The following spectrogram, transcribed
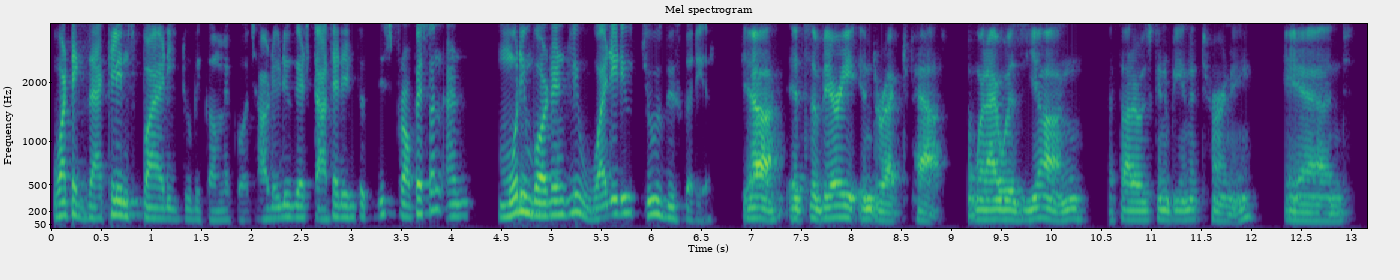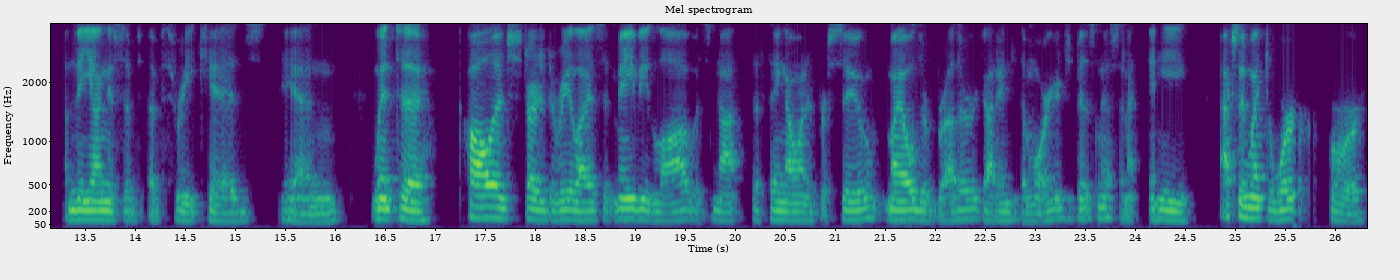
What exactly inspired you to become a coach? How did you get started into this profession? And more importantly, why did you choose this career? Yeah, it's a very indirect path. When I was young, I thought I was going to be an attorney, and I'm the youngest of, of three kids, and went to college, started to realize that maybe law was not the thing I wanted to pursue. My older brother got into the mortgage business, and, I, and he actually went to work for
